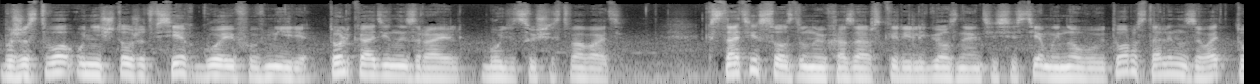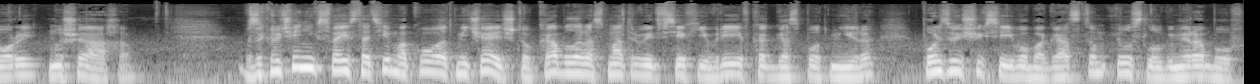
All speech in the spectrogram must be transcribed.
Божество уничтожит всех гоев в мире, только один Израиль будет существовать. Кстати, созданную хазарской религиозной антисистемой новую Тору стали называть Торой Машиаха. В заключении к своей статье Макова отмечает, что Каббала рассматривает всех евреев как господ мира, пользующихся его богатством и услугами рабов.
